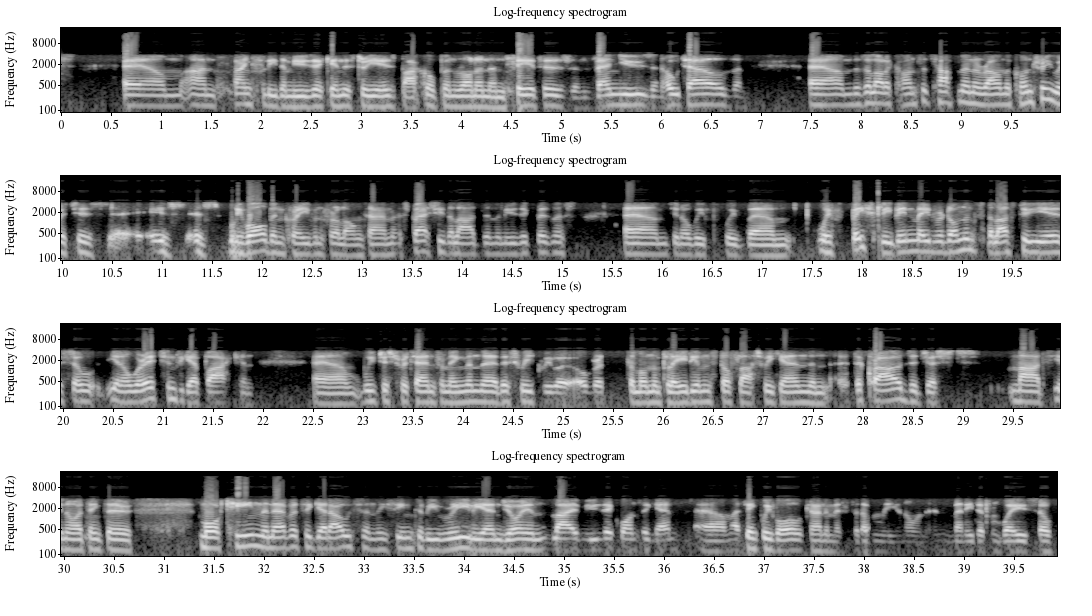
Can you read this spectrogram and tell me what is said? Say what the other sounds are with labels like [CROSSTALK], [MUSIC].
um, and thankfully the music industry is back up and running, and theatres and venues and hotels, and um, there's a lot of concerts happening around the country, which is is is we've all been craving for a long time, especially the lads in the music business. Um, you know, we've we've um, we've basically been made redundant for the last two years, so you know we're itching to get back and um, we've just returned from England uh, this week. We were over at the London Palladium and stuff last weekend, and the crowds are just mad. You know, I think they're more keen than ever to get out, and they seem to be really enjoying live music once again. Um, I think we've all kind of missed it, haven't we? You know, in, in, many different ways. So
